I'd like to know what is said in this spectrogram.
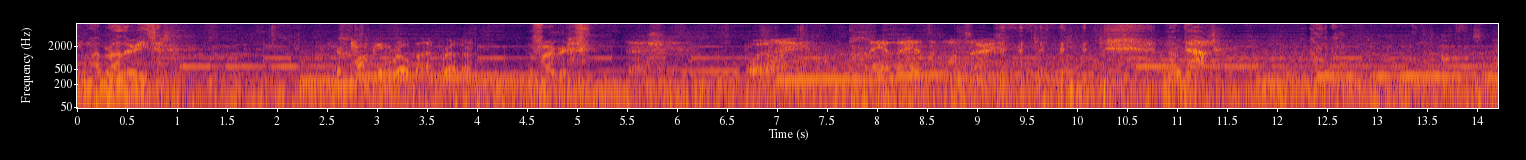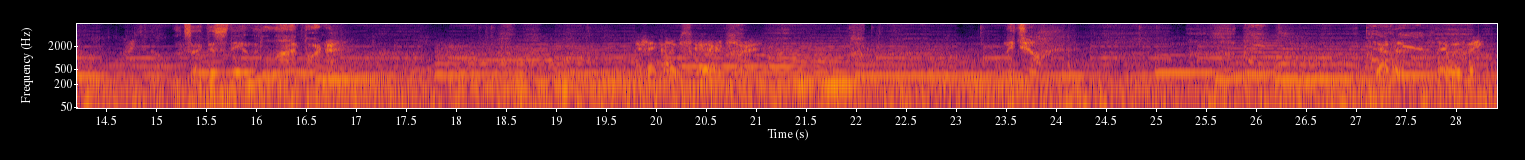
You're my brother, Ethan. You're talking robot, brother. Affirmative. Yes. Well, I am the handsome one, sir. No doubt. Oxygen level critical. Looks like this is the end of the line, partner. I think I'm scared, sir. Me too. Captain, stay with me.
